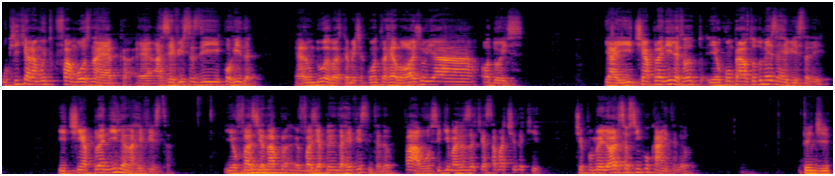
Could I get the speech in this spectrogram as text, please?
O que, que era muito famoso na época? É, as revistas de corrida. Eram duas, basicamente, a Contra-Relógio e a O2. E aí tinha planilha, todo, eu comprava todo mês a revista ali. E tinha planilha na revista. E eu fazia, na, eu fazia a planilha da revista, entendeu? Ah, vou seguir mais ou menos aqui essa batida aqui. Tipo, melhor seu 5K, entendeu? Entendi.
